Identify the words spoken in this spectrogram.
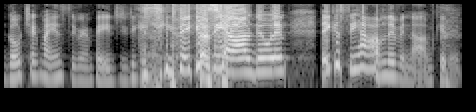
Go check my Instagram page. You can see they can see how I'm doing. They can see how I'm living. No, I'm kidding.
